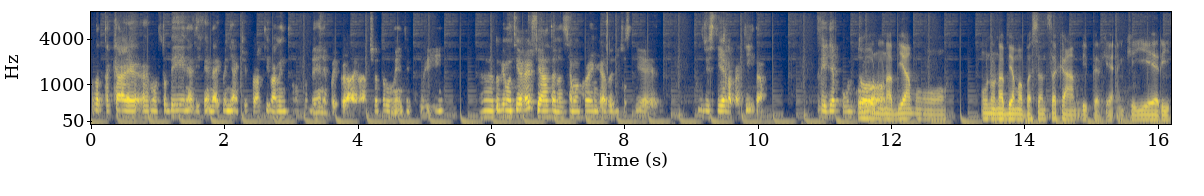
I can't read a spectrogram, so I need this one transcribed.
ad attaccare molto bene, a difendere quindi anche proattivamente molto bene, poi però era un certo momento in cui eh, dobbiamo tirare il fiato e non siamo ancora in grado di gestire, di gestire la partita. Vedi appunto... O non, abbiamo, o non abbiamo abbastanza cambi perché anche ieri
